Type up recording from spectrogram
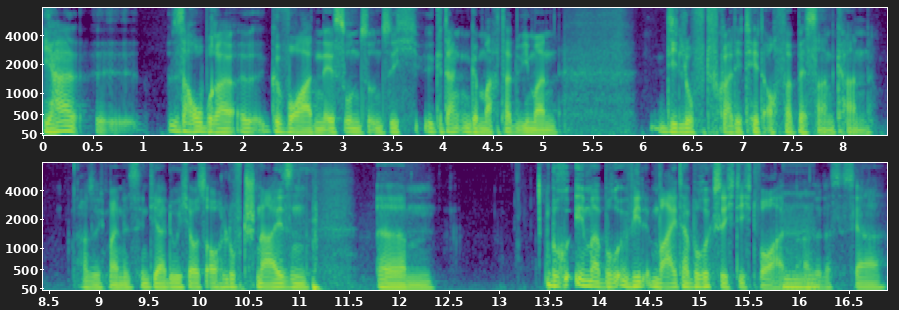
ja, äh, sauberer äh, geworden ist und, und sich Gedanken gemacht hat, wie man die Luftqualität auch verbessern kann. Also ich meine, es sind ja durchaus auch Luftschneisen ähm, immer weiter berücksichtigt worden. Also das ist ja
